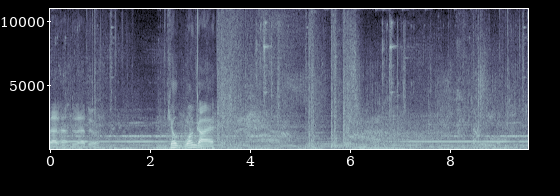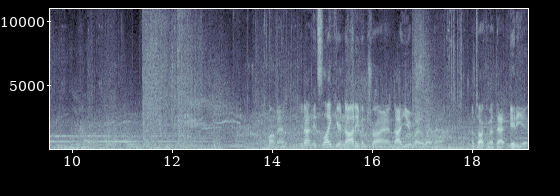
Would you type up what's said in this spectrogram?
That ha- did that do it? Killed one guy. Come on, man. You're not. It's like you're not even trying. Not you, by the way, man. I'm talking about that idiot.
